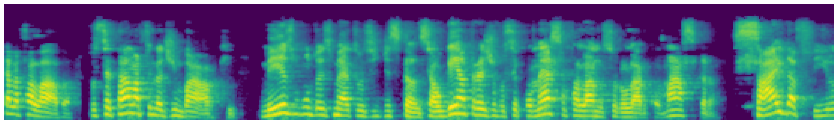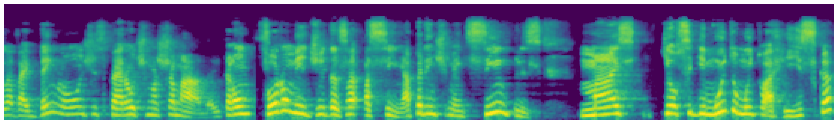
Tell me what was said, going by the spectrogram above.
ela falava: você está na fila de embarque, mesmo com dois metros de distância, alguém atrás de você começa a falar no celular com máscara, sai da fila, vai bem longe espera a última chamada. Então, foram medidas, assim, aparentemente simples, mas que eu segui muito, muito à risca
